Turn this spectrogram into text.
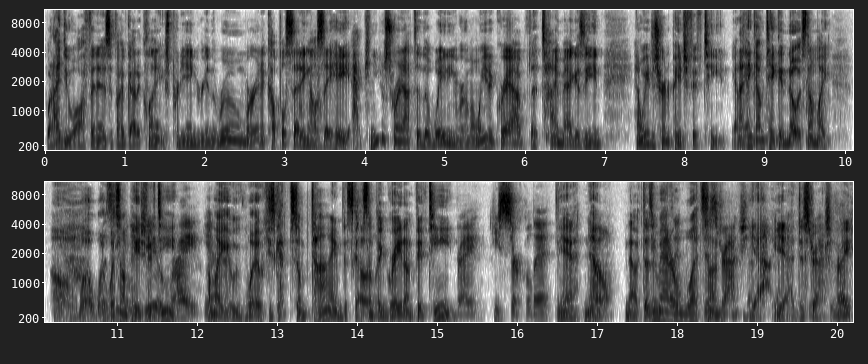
what I do often is if I've got a client who's pretty angry in the room or in a couple setting, Uh-huh. I'll say, hey, can you just run out to the waiting room? I want you to grab the Time magazine and I want you to turn to page fifteen. And I think I'm taking notes, and I'm like. Oh well, what, What's what's on page do? fifteen? Right, I'm like, well, he's got some time that's got Totally. something great on fifteen. Right. He circled it. Yeah, no, no, it doesn't It matter what's distraction. on. Yeah, yeah, Yeah. distraction, right?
